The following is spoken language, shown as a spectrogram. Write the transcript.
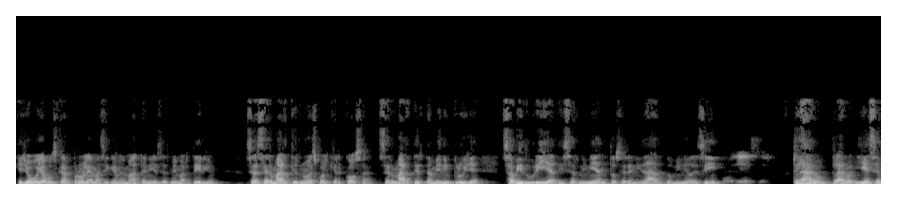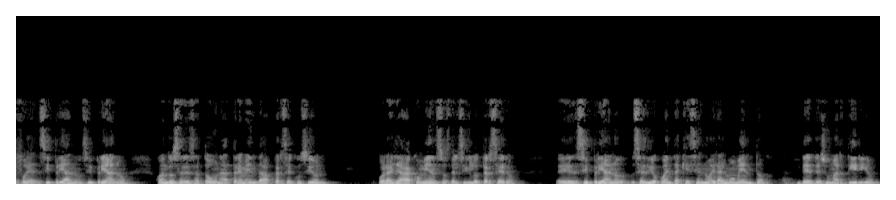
que yo voy a buscar problemas y que me maten y ese es mi martirio. O sea, ser mártir no es cualquier cosa. Ser mártir también incluye sabiduría, discernimiento, serenidad, dominio de sí. Claro, claro. Y ese fue Cipriano. Cipriano, cuando se desató una tremenda persecución por allá a comienzos del siglo III, eh, Cipriano se dio cuenta que ese no era el momento de su martirio,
